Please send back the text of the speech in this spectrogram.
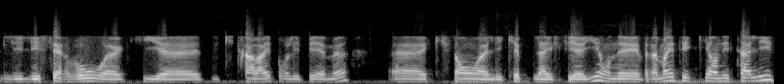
les, cerveaux qui, qui travaillent pour les PME, qui sont l'équipe de la FCI. On est vraiment été, on est allé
